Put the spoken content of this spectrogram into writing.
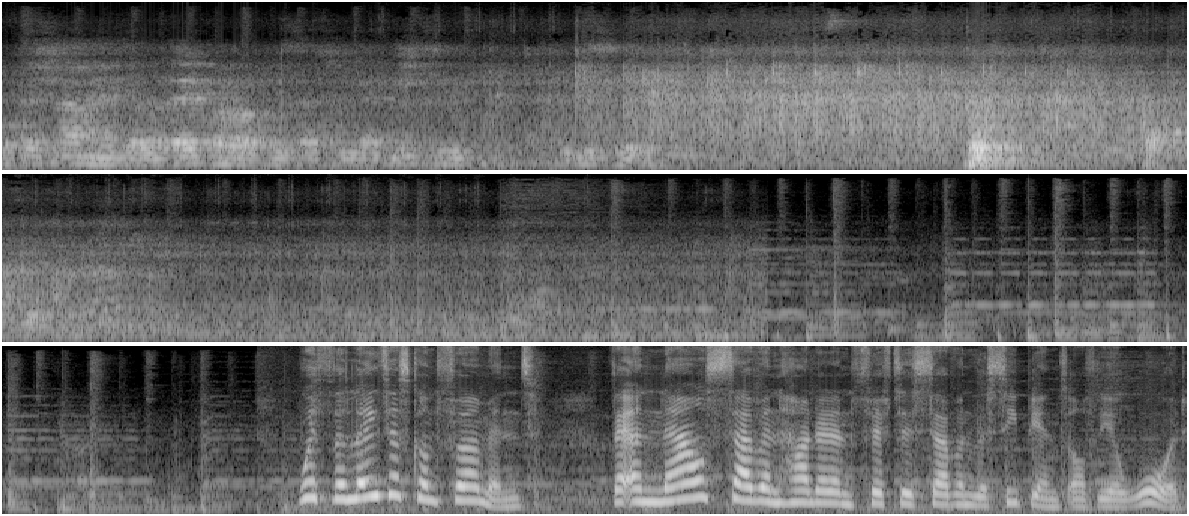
professional manager. We're very proud of this as we admit you to this day. With the latest conferment, there are now 757 recipients of the award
